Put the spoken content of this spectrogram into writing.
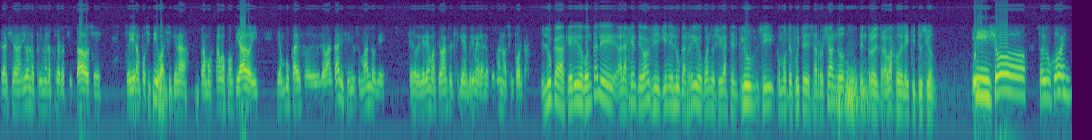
gracias a Dios los primeros tres resultados se, se dieron positivos, así que nada, estamos, estamos confiados y, y en busca de eso, de levantar y seguir sumando, que, que lo que queremos es que Banfield se quede en primera, lo que más nos importa. Lucas, querido, contale a la gente de Banfield quién es Lucas Río, cuándo llegaste al club, ¿sí? cómo te fuiste desarrollando dentro del trabajo de la institución. Y yo soy un joven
